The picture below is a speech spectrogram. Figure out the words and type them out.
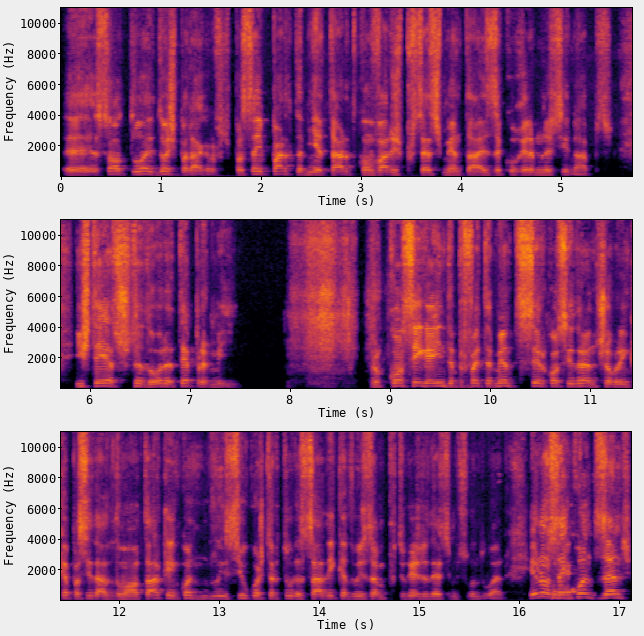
Uh, só leio dois parágrafos. Passei parte da minha tarde com vários processos mentais a correr-me nas sinapses. Isto é assustador até para mim. Porque consigo ainda perfeitamente ser considerando sobre a incapacidade de um autarca enquanto me delicio com a estrutura sádica do exame português do 12 ano. Eu não sei quantos anos,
